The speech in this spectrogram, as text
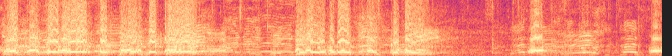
छातीच्या वयात पट्टीवर टाकून दोन गुणाची कमाई चल चल हा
